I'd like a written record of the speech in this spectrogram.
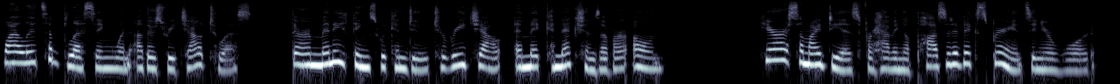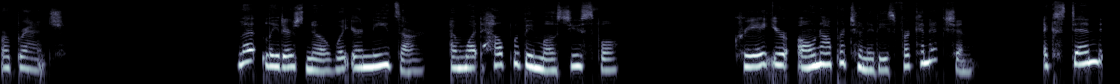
while it's a blessing when others reach out to us, there are many things we can do to reach out and make connections of our own. Here are some ideas for having a positive experience in your ward or branch. Let leaders know what your needs are and what help would be most useful. Create your own opportunities for connection. Extend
